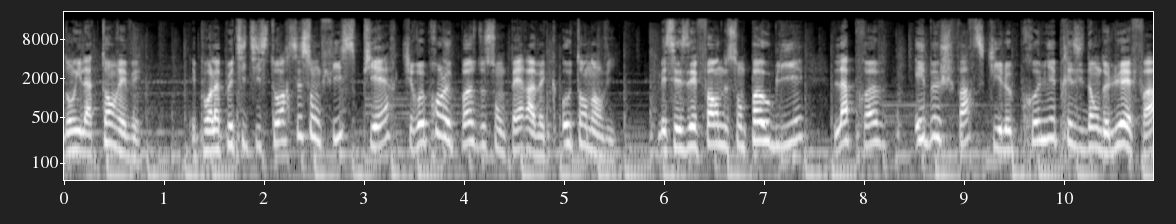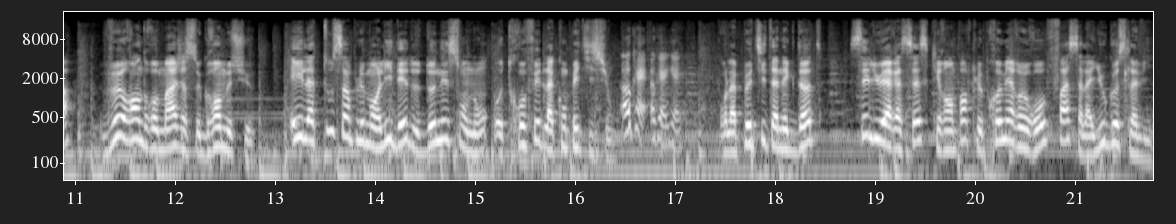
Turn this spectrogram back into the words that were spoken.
dont il a tant rêvé. Et pour la petite histoire, c'est son fils, Pierre, qui reprend le poste de son père avec autant d'envie. Mais ses efforts ne sont pas oubliés, la preuve, Ebbe Schwartz, qui est le premier président de l'UEFA, veut rendre hommage à ce grand monsieur. Et il a tout simplement l'idée de donner son nom au trophée de la compétition. Ok, ok, ok. Pour la petite anecdote, c'est l'URSS qui remporte le premier euro face à la Yougoslavie.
